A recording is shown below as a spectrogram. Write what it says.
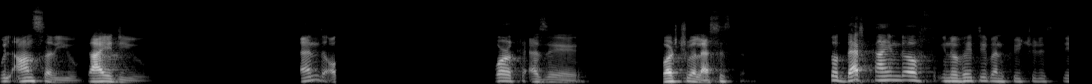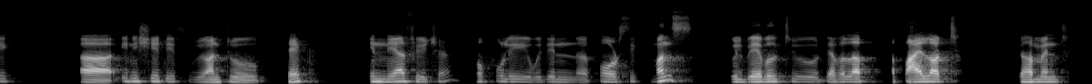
will answer you, guide you, and work as a virtual assistant. So that kind of innovative and futuristic uh, initiatives we want to take in near future. Hopefully, within uh, four six months, we'll be able to develop a pilot government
